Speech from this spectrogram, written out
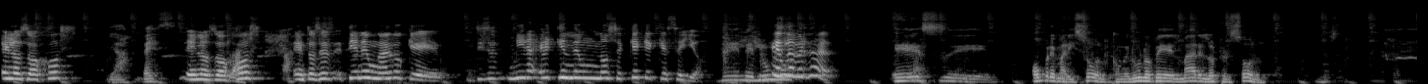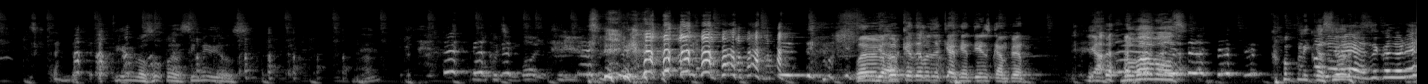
En los ojos, Ya, ¿ves? en los ojos, Ah. entonces tiene un algo que dices, mira, él tiene un no sé qué, qué, qué sé yo. El, el Es la verdad. Es eh, hombre marisol, con el uno ve el mar, el otro el sol. Tienen los ojos así medios. Bueno, mejor quedemos de que Argentina es campeón. Ya, nos vamos. Colorea, Complicaciones. se colorea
